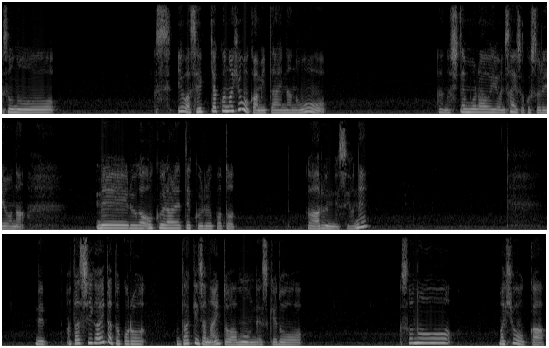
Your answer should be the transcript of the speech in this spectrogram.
その要は接客の評価みたいなのをあのしてもらうように催促するようなメールが送られてくることがあるんですよね。で私がいたところだけじゃないとは思うんですけどその、まあ、評価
